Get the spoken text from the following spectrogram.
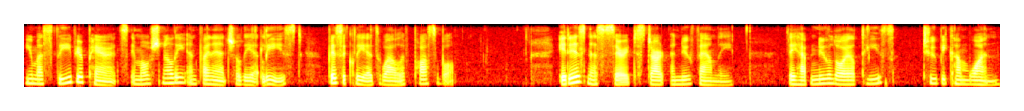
You must leave your parents emotionally and financially at least, physically as well if possible. It is necessary to start a new family. They have new loyalties. to become one.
